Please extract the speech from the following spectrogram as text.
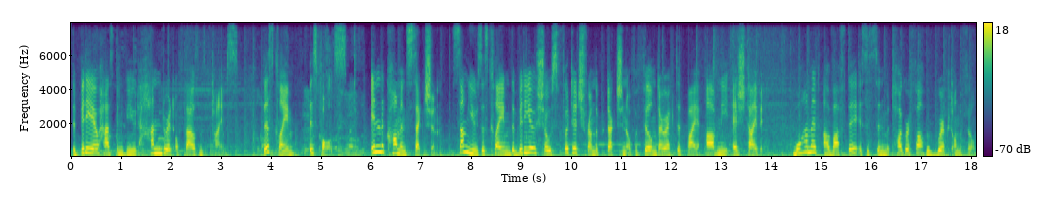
The video has been viewed hundreds of thousands of times. This claim is false. In the comments section, some users claim the video shows footage from the production of a film directed by Avni Eshtaibe. Mohamed Awafde is a cinematographer who worked on the film.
